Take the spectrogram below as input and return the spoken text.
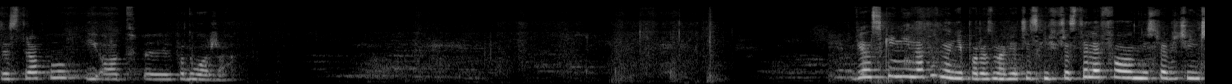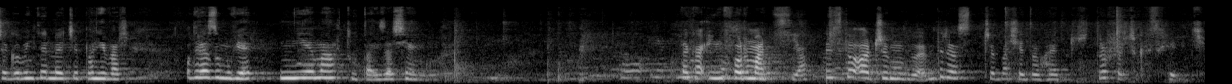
ze stropu i od yy, podłoża. W jaskini na pewno nie porozmawiacie z kimś przez telefon, nie sprawdzicie niczego w internecie, ponieważ od razu mówię, nie ma tutaj zasięgu. Tak taka informacja. To jest to, o czym mówiłem. Teraz trzeba się trochę, troszeczkę schylić.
